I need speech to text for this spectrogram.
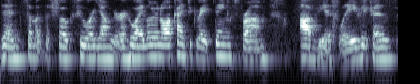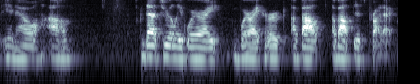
than some of the folks who are younger who I learn all kinds of great things from, obviously because you know um, that's really where I where I heard about about this product.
